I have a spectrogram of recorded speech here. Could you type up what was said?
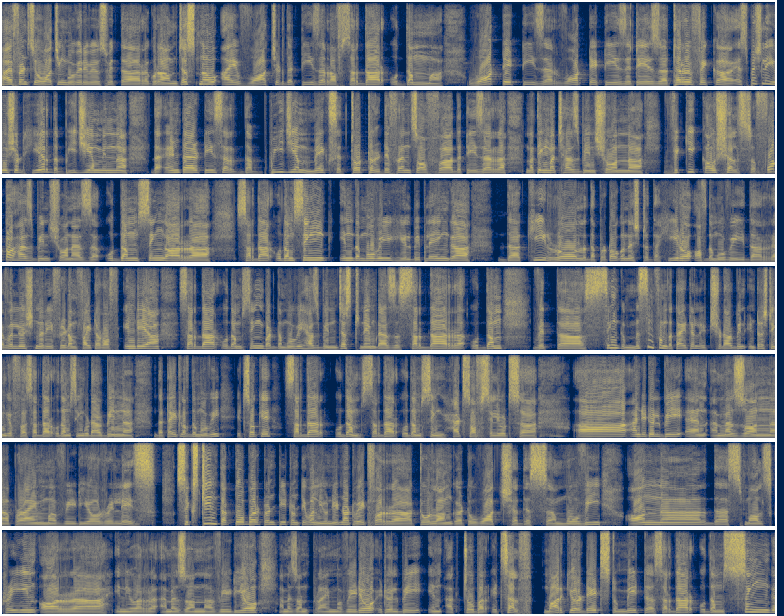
Hi friends, you're watching movie reviews with uh, Raghuram. Just now I watched the teaser of Sardar Udham. Uh, What a teaser! What a tease it is! Uh, terrific. Uh, especially you should hear the BGM in uh, the entire teaser. The BGM makes a total difference of uh, the teaser. Nothing much has been shown. Uh, Vicky Kaushal's photo has been shown as Udham Singh or Sardar Udham Singh in the movie. He'll be playing the key role, the protagonist, the hero of the movie, the revolutionary freedom fighter of India, Sardar Udham Singh. But the movie has been just named as Sardar Udham with uh, Singh missing from the title. It should have been interesting if uh, Sardar Udham Singh would have been uh, the title of the movie. It's okay. Sardar Udham, Sardar Udham Singh. Hats off, salutes. Uh, and it will be an Amazon uh, Prime video release. 16th October 2021. You need not wait for uh, too long uh, to watch uh, this uh, movie on uh, the small screen or uh, in your Amazon video, Amazon Prime video. It will be in October itself. Mark your dates to meet Sardar Udham Singh.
